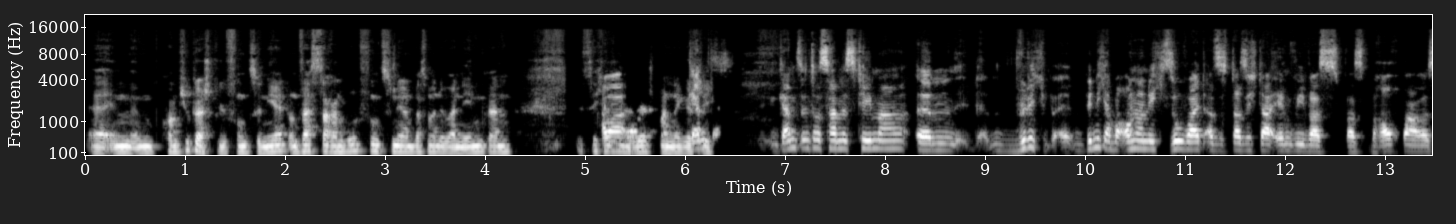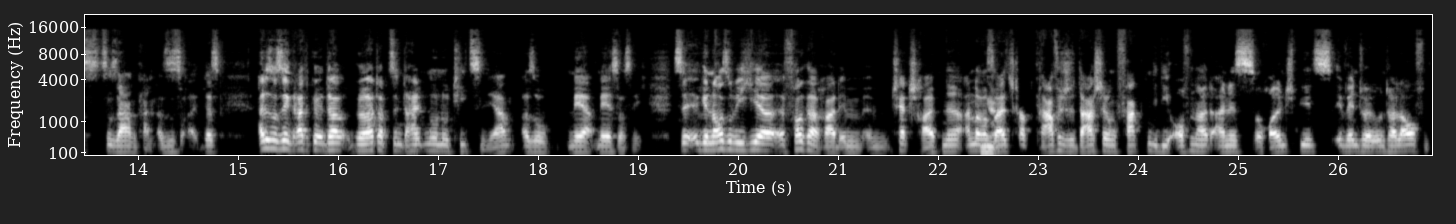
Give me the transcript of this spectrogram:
äh, im, im, Computerspiel funktioniert und was daran gut funktioniert und was man übernehmen kann, ist sicherlich eine sehr spannende Geschichte ganz interessantes Thema. Ähm, würde ich, bin ich aber auch noch nicht so weit, also dass ich da irgendwie was, was Brauchbares zu sagen kann. Also das, alles, was ihr gerade gehört, gehört habt, sind halt nur Notizen, ja. Also mehr, mehr ist das nicht. Ist genauso wie hier äh, Volker gerade im, im Chat schreibt, ne? Andererseits ja. schreibt grafische Darstellung Fakten, die die Offenheit eines Rollenspiels eventuell unterlaufen.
